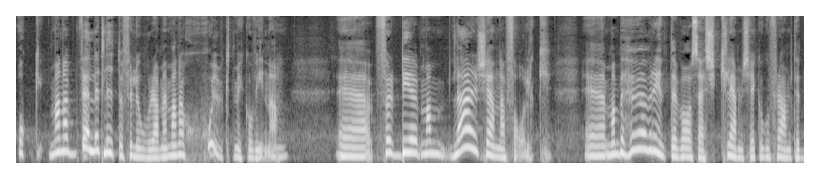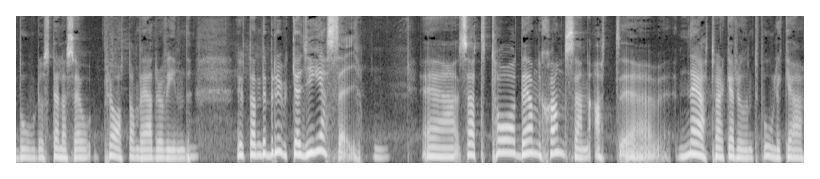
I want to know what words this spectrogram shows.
Och man har väldigt lite att förlora men man har sjukt mycket att vinna. Mm. Eh, för det, man lär känna folk. Eh, man behöver inte vara så här klämkäck och gå fram till ett bord och ställa sig och prata om väder och vind. Mm. Utan det brukar ge sig. Mm. Eh, så att ta den chansen att eh, nätverka runt på olika...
